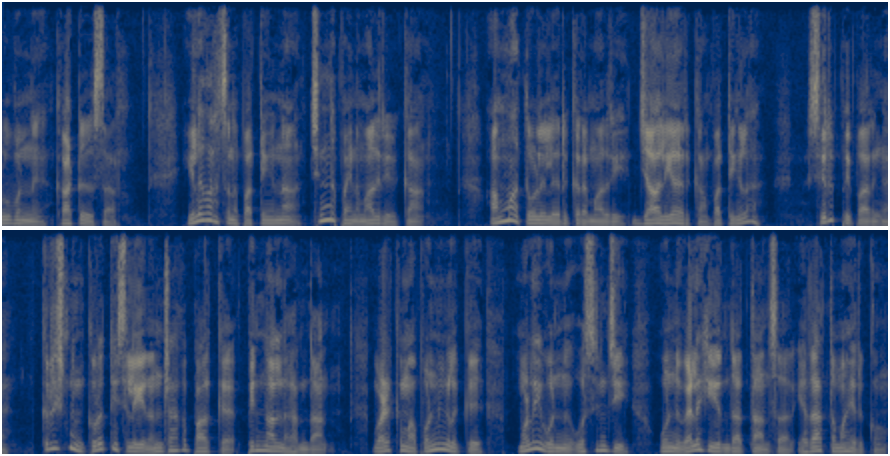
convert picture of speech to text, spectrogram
ரூபன்னு காட்டுது சார். இளவரசனை பார்த்தீங்கன்னா சின்ன பையனை மாதிரி இருக்கான். அம்மா தோளில் இருக்கிற மாதிரி ஜாலியாக இருக்கான் பார்த்தீங்களா சிரிப்பை பாருங்க. கிருஷ்ணன் குரத்தி சிலையை நன்றாக பார்க்க பின்னால் நகர்ந்தான். வழக்கமாக பொண்ணுங்களுக்கு முளை ஒன்று ஒசிஞ்சி ஒன்று விலகி இருந்தால் தான் சார் யதார்த்தமாக இருக்கும்.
